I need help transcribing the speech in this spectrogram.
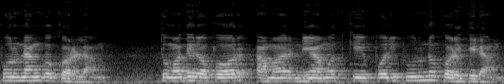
পূর্ণাঙ্গ করলাম। তোমাদের ওপর আমার নিয়ামতকে পরিপূর্ণ করে দিলাম।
